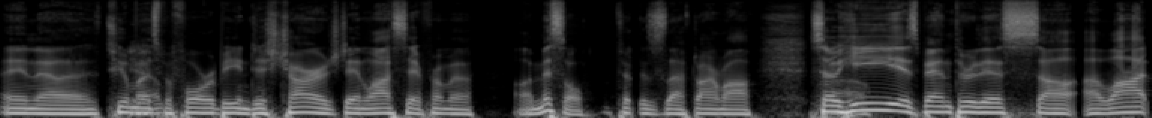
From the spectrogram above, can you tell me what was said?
in uh, two months Yep. before being discharged and lost it from a, a missile. Took his left arm off. So he has been through this uh, a lot.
